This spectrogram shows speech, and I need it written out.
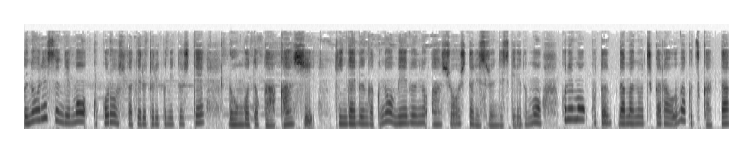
右脳レッスンでも心を育てる取り組みとして論語とか漢詩近代文学の名文の暗唱をしたりするんですけれどもこれも言霊の力をうまく使った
